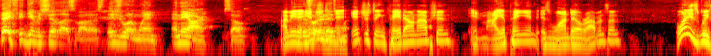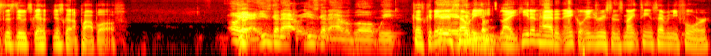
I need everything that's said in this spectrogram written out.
they could give a shit less about us. They just want to win, and they are. So I mean, an, is what it interest- is, interesting pay down option, in my opinion, is Wan'Dale Robinson. One of these weeks, this dude's just gonna pop off Oh yeah, he's gonna have he's gonna have a blow up week. because It- Kadarius Toney, become- like, he didn't had an ankle injury since 1974,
